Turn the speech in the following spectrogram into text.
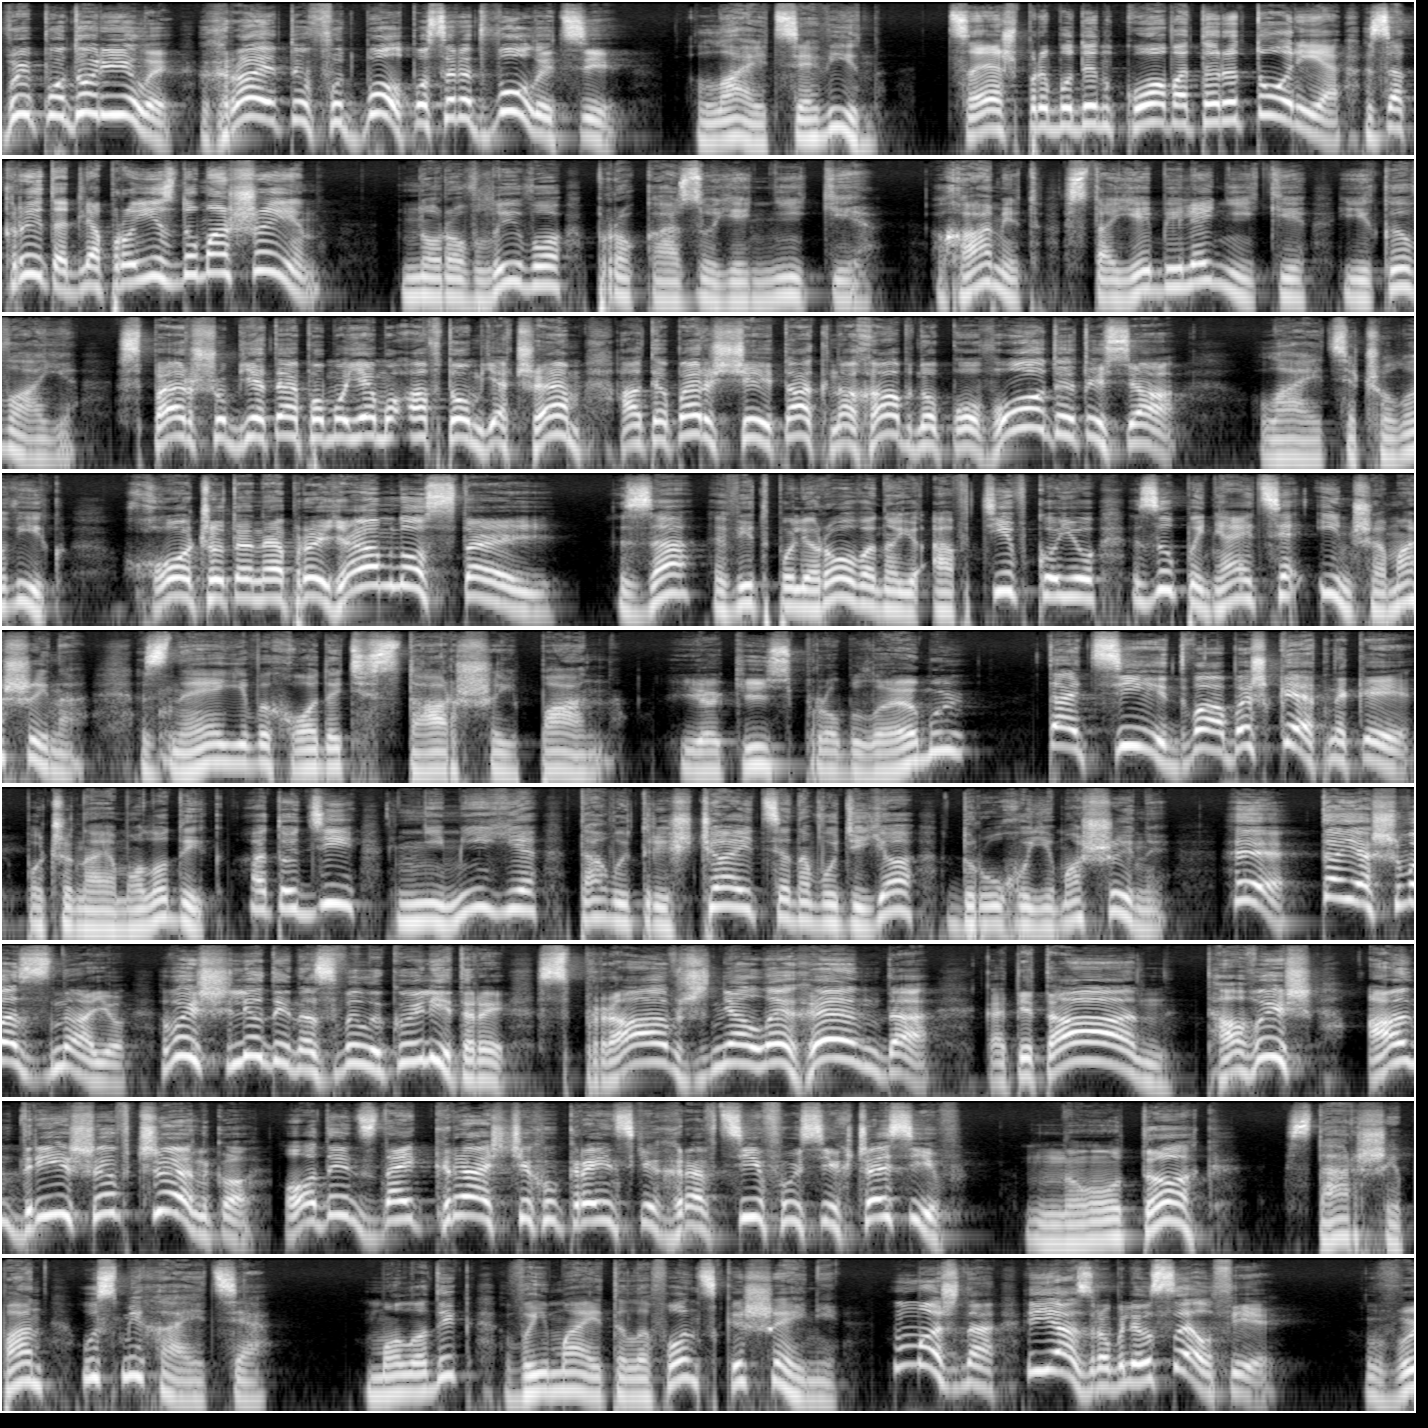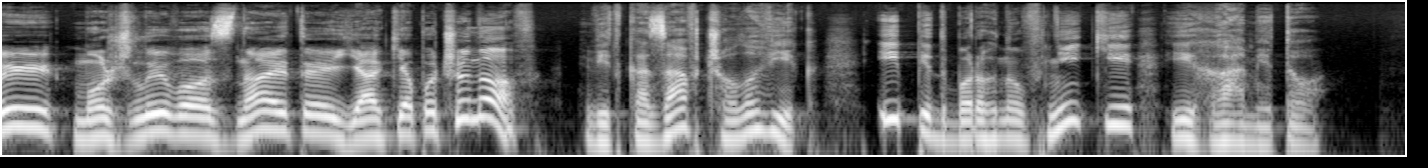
Ви подуріли! Граєте в футбол посеред вулиці. Лається він. Це ж прибудинкова територія, закрита для проїзду машин. Норовливо проказує Нікі. Гаміт стає біля Нікі і киває. Спершу б'єте по моєму авто м'ячем, а тепер ще й так нахабно поводитися. Лається чоловік. Хочете неприємностей? За відполірованою автівкою зупиняється інша машина. З неї виходить старший пан. Якісь проблеми? Та ці два бешкетники. Починає молодик, а тоді німіє та витріщається на водія другої машини. Е, та я ж вас знаю. Ви ж людина з великої літери, справжня легенда, капітан. Та ви ж Андрій Шевченко, один з найкращих українських гравців усіх часів. Ну так. Старший пан усміхається. Молодик виймає телефон з кишені. Можна, я зроблю селфі. Ви, можливо, знаєте, як я починав. Відказав чоловік і підборгнув Нікі і гаміту.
